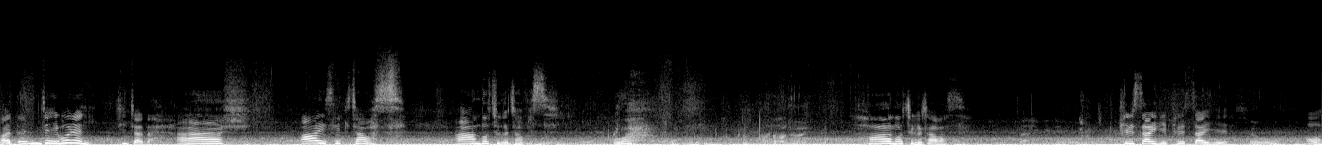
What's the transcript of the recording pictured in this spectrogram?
아, 나 이제 이번엔 진짜다. 아씨. 아, 이 새끼 잡았어. 아, 놓친 거 잡았어. 와. 아, 놓친 거 잡았어. 필살기, 필살기. 어,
